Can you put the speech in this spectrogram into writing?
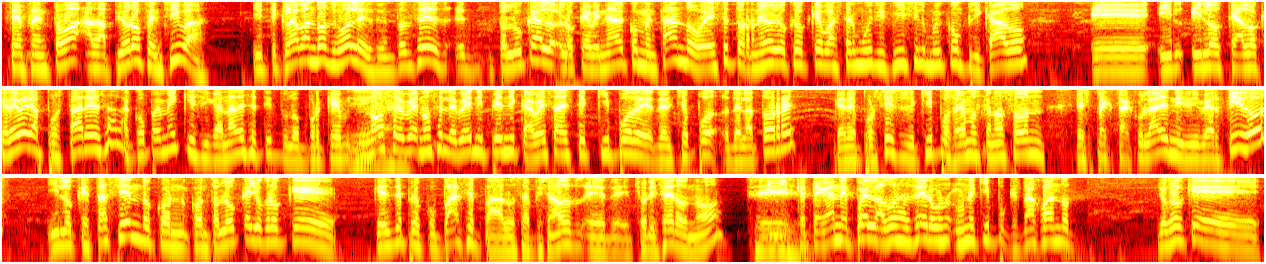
Se enfrentó a la peor ofensiva y te clavan dos goles. Entonces, eh, Toluca, lo, lo que venía comentando, este torneo yo creo que va a ser muy difícil, muy complicado. eh, y, y lo que a lo que debe de apostar es a la Copa MX y ganar ese título, porque no se ve, no se le ve ni pie ni cabeza a este equipo de- del Chepo de la Torre, que de por sí sus equipos sabemos que no son espectaculares ni divertidos, y lo que está haciendo con, con Toluca yo creo que, que es de preocuparse para los aficionados eh, de choriceros, ¿no? Sí. Y que te gane pues la 2 a 0, un, un equipo que está jugando, yo creo que,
